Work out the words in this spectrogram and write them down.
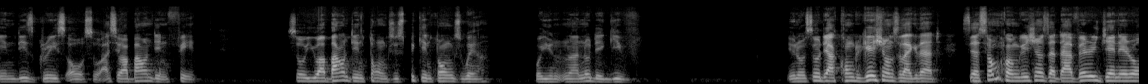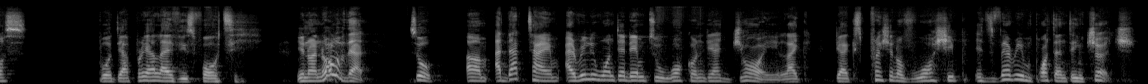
in this grace also, as you abound in faith. So you abound in tongues, you speak in tongues well, but you know they give. You know, so there are congregations like that. There are some congregations that are very generous, but their prayer life is faulty. You know, and all of that. So um, at that time, I really wanted them to work on their joy, like their expression of worship. It's very important in church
